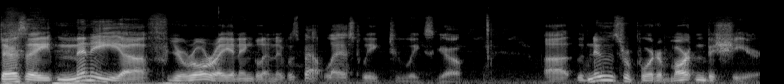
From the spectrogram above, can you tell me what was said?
there's a mini uh, furore in England. It was about last week, two weeks ago. Uh, the news reporter Martin Bashir,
